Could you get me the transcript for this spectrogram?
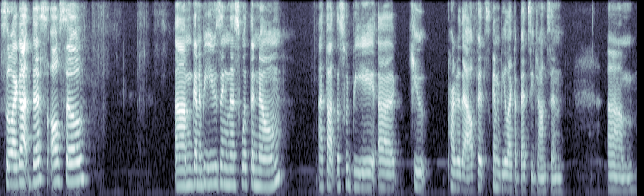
So I got this also. I'm gonna be using this with the gnome. I thought this would be a cute part of the outfit. It's gonna be like a Betsey Johnson um,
